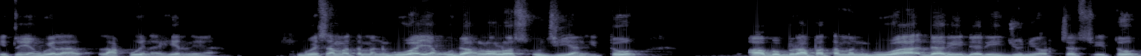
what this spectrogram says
Itu yang gue lakuin akhirnya. Gue sama teman gue yang udah lolos ujian itu, uh, beberapa teman gue dari dari junior church itu,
